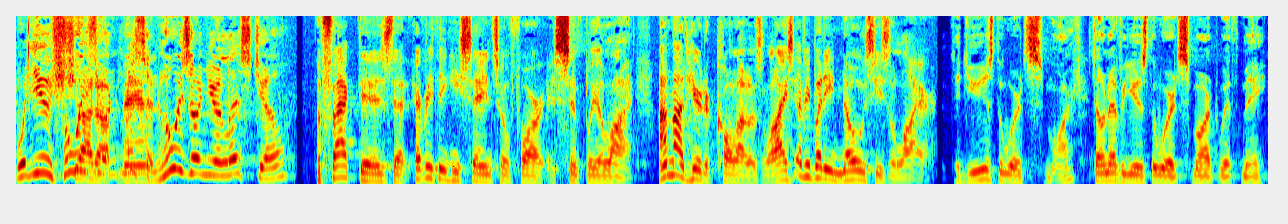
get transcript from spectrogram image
Will you Who shut is up, on, man? Listen, who is on your list, Joe? The fact is that everything he's saying so far is simply a lie. I'm not here to call out his lies. Everybody knows he's a liar. Did you use the word smart? Don't ever use the word smart with me.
